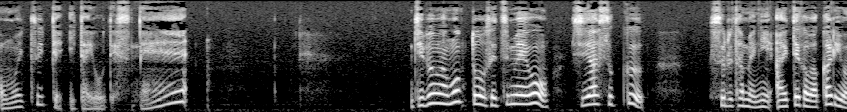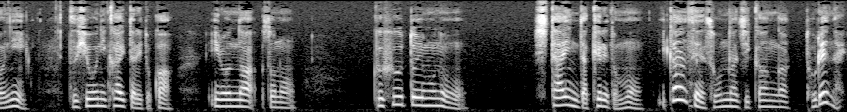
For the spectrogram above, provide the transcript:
思いついていたようですね。自分はもっと説明をしやすくするために相手が分かるように図表に書いたりとかいろんなその工夫というものをしたいんだけれどもいかんせんそんな時間が取れない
